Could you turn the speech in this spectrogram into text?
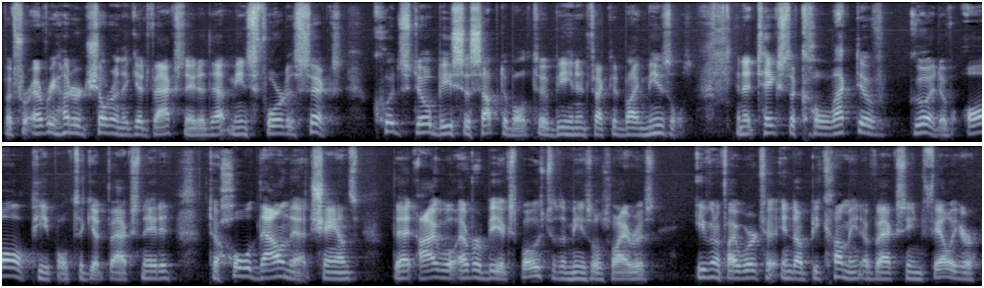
But for every 100 children that get vaccinated, that means 4 to 6 could still be susceptible to being infected by measles. And it takes the collective good of all people to get vaccinated to hold down that chance that I will ever be exposed to the measles virus, even if I were to end up becoming a vaccine failure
